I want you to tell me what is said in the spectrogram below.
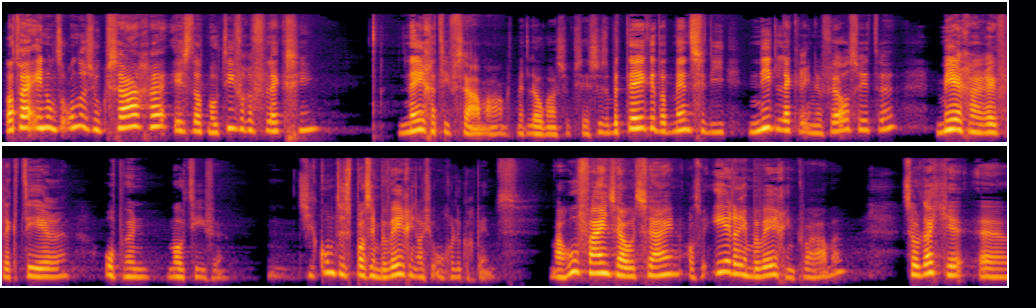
Wat wij in ons onderzoek zagen, is dat motievenreflectie negatief samenhangt met loopbaansucces. Dus dat betekent dat mensen die niet lekker in hun vel zitten, meer gaan reflecteren op hun motieven. Dus je komt dus pas in beweging als je ongelukkig bent. Maar hoe fijn zou het zijn als we eerder in beweging kwamen, zodat je uh,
